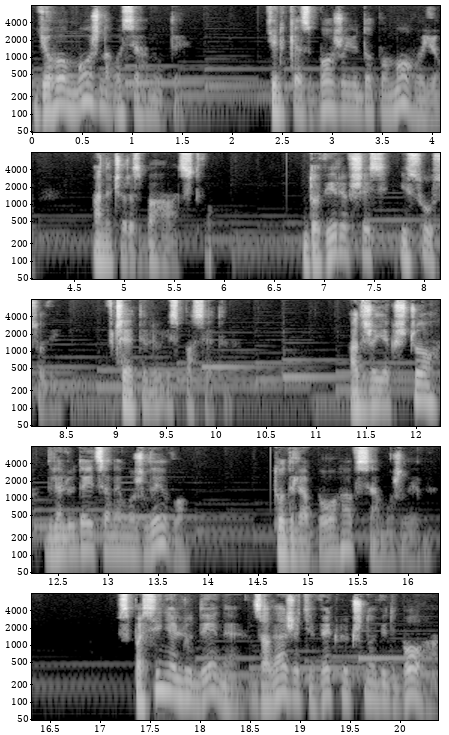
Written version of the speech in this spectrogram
Його можна осягнути тільки з Божою допомогою, а не через багатство, довірившись Ісусові, вчителю і Спасителю. Адже якщо для людей це неможливо, то для Бога все можливе. Спасіння людини залежить виключно від Бога,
